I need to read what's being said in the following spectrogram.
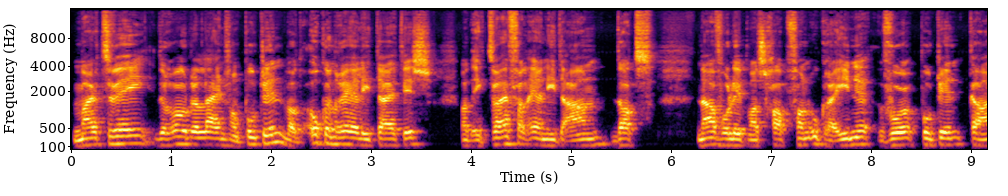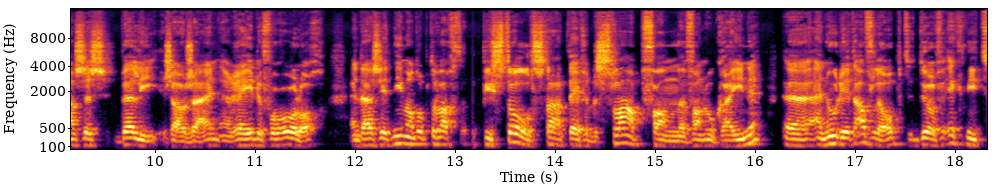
Maar twee, de rode lijn van Poetin, wat ook een realiteit is. Want ik twijfel er niet aan dat NAVO-lidmaatschap van Oekraïne voor Poetin casus belli zou zijn, een reden voor oorlog. En daar zit niemand op te wachten. Het pistool staat tegen de slaap van, van Oekraïne. Uh, en hoe dit afloopt, durf ik niet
